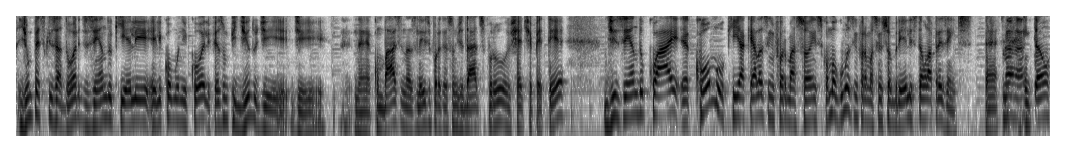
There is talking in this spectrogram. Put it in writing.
de um pesquisador dizendo que ele, ele comunicou, ele fez um pedido de, de né, com base nas leis de proteção de dados para o ChatGPT, dizendo qual, é, como que aquelas informações, como algumas informações sobre ele estão lá presentes. Né? Uhum. Então,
